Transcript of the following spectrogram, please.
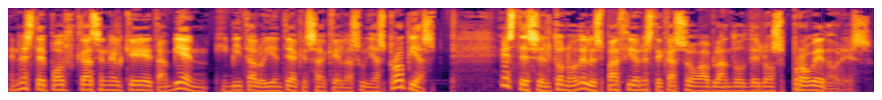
en este podcast en el que también invita al oyente a que saque las suyas propias. Este es el tono del espacio, en este caso hablando de los proveedores.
